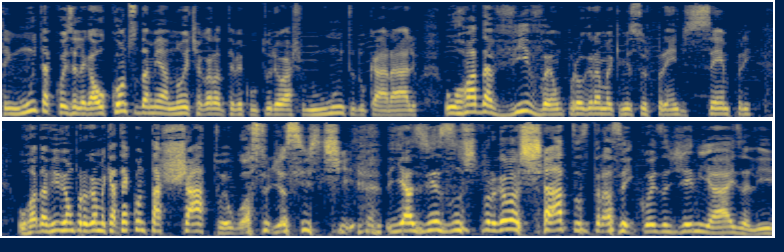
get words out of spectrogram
Tem muita coisa legal. O Contos da Meia-Noite, agora da TV Cultura, eu acho muito do caralho. O Roda Viva é um programa que me surpreende sempre. O Roda Viva é um programa que até quando tá chato eu gosto de assistir. e às vezes os programas chatos trazem coisas geniais ali.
